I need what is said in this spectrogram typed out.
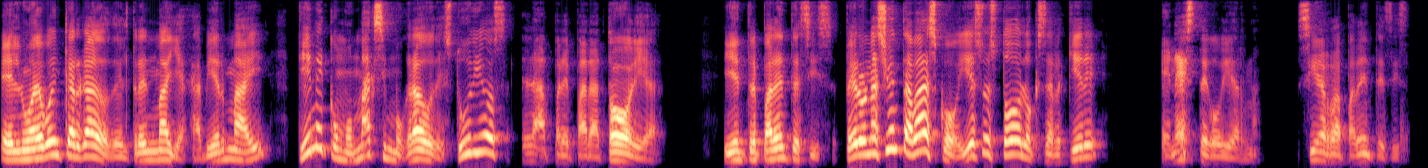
El nuevo encargado del tren Maya, Javier May, tiene como máximo grado de estudios la preparatoria. Y entre paréntesis, pero nació en Tabasco y eso es todo lo que se requiere en este gobierno. Cierra paréntesis.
